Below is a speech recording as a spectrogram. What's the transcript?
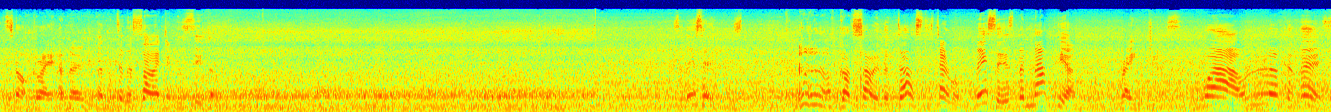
light's not great, I know. And to the side you can see them. So this is, oh God, sorry, the dust is terrible. This is the Napier Ranges. Wow, look at this.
